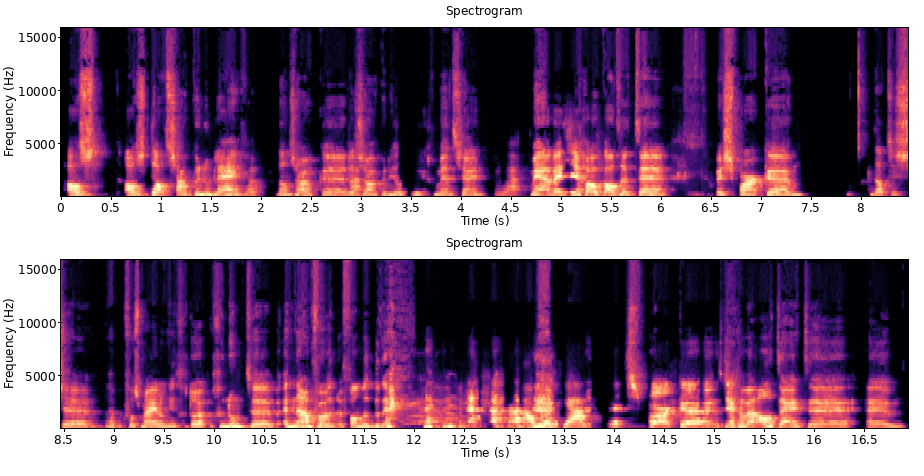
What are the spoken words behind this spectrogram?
als, als dat zou kunnen blijven, dan zou ik, uh, ja. dan zou ik een heel gelukkig mens zijn. Ja. Maar ja, wij zeggen ook altijd uh, bij Spark, dat is, heb ik volgens mij nog niet genoemd, een naam van, van het bedrijf. Handig, ja. Spark zeggen we altijd, um,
